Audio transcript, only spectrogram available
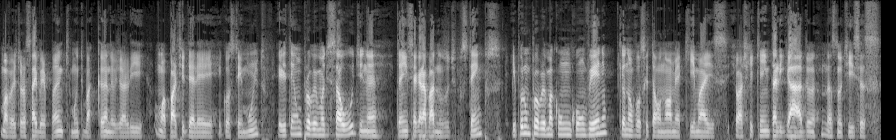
uma aventura cyberpunk muito bacana. Eu já li uma parte dela e gostei muito. Ele tem um problema de saúde, né? tem se agravado nos últimos tempos. E por um problema com um convênio, que eu não vou citar o nome aqui, mas eu acho que quem está ligado nas notícias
